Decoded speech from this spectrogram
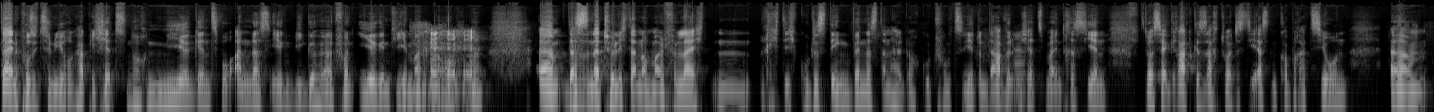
deine Positionierung habe ich jetzt noch nirgends woanders irgendwie gehört von irgendjemandem auch. Ne? ähm, das ist natürlich dann nochmal vielleicht ein richtig gutes Ding, wenn das dann halt auch gut funktioniert. Und da würde ja. mich jetzt mal interessieren, du hast ja gerade gesagt, du hattest die ersten Kooperationen. Ähm,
